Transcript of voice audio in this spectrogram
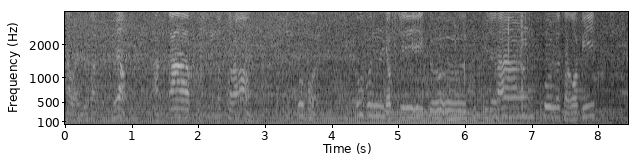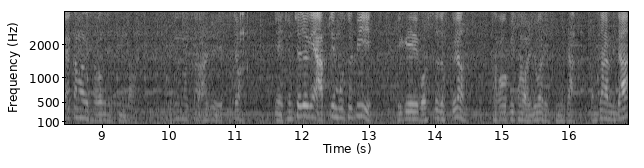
다 완료가 됐고요. 아까 보시는 것처럼 뒷부분, 뒷부분 역시 그 디퓨저랑 스포일러 작업이 깔끔하게 작업이 됐습니다. 보시는 것처럼 아주 예쁘죠? 예, 전체적인 앞뒤 모습이 되게 멋있어졌고요. 작업이 다 완료가 됐습니다. 감사합니다.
